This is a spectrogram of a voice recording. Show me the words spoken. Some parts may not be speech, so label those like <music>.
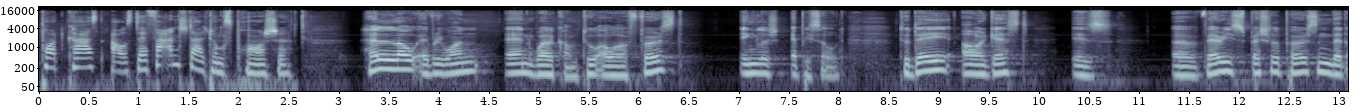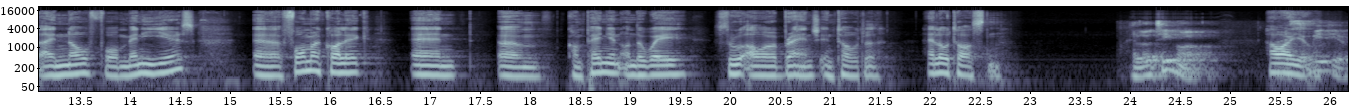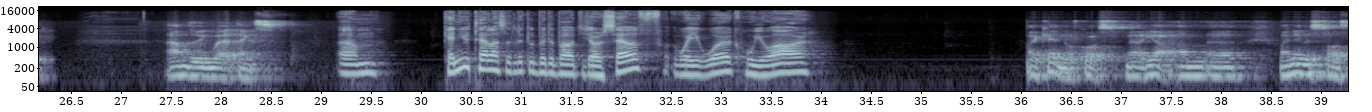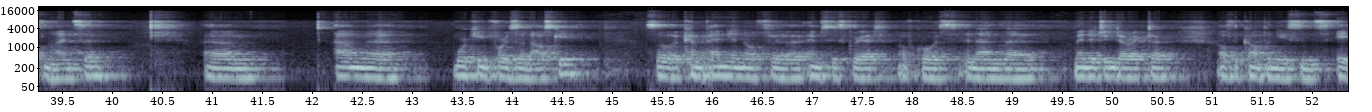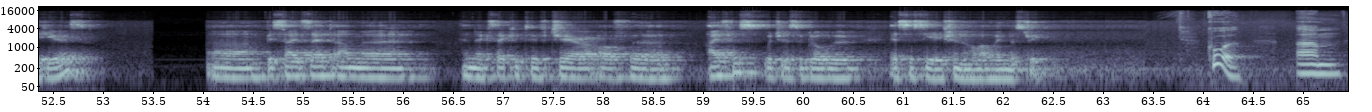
Podcast aus der Veranstaltungsbranche. Hello, everyone, and welcome to our first English episode. Today, our guest is a very special person that I know for many years, a former colleague and um, companion on the way through our branch in total. Hello, Torsten. Hello, Timo. How nice are you? To meet you. I'm doing well, thanks. Um, can you tell us a little bit about yourself, where you work, who you are? I can, of course. Uh, yeah, uh, my name is Torsten Heinze. Um, I'm uh, working for Czarnowski, so a companion of uh, MC Squared, of course, and I'm uh, managing director of the company since eight years. Uh, besides that, I'm an executive chair of IFES, which is a global association of our industry. Cool. Um,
